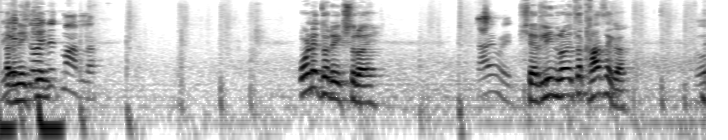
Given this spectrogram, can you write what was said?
लेकरा, निखिल. मारला. कोण आहे तो रेक्स रॉय काय माहीत? शर्लिन रॉयचा खास आहे का? हो.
